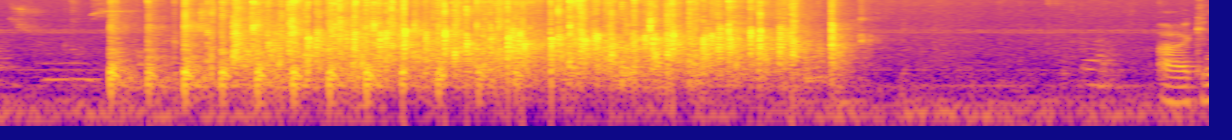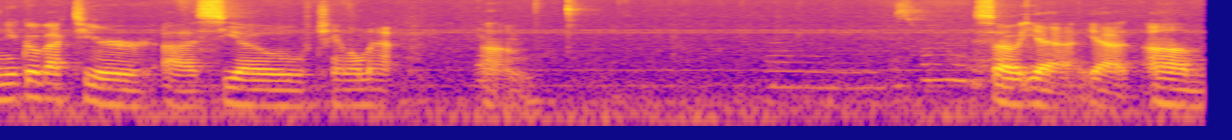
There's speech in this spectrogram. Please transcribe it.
questions? Uh, Can you go back to your uh, CO channel map? Yeah. Um? So, yeah, yeah. um,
